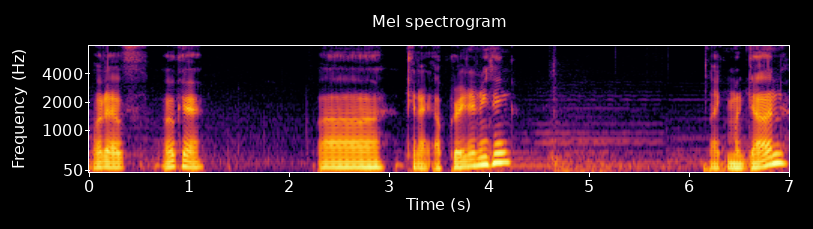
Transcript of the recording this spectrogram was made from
Whatever. Okay. Uh, can I upgrade anything? Like my gun?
